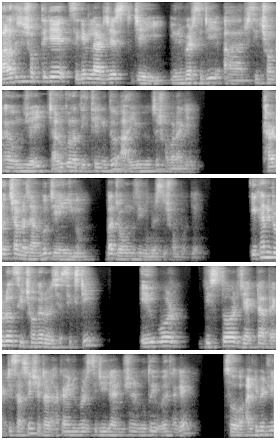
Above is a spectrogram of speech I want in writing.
বাংলাদেশের সব থেকে সেকেন্ড লার্জেস্ট যেই ইউনিভার্সিটি আর সিট সংখ্যা অনুযায়ী চারুকলার দিক থেকে কিন্তু আইইউ হচ্ছে সবার আগে। থার্ড হচ্ছে আমরা জানব জেএনইউ বা জগন্নাথ ইউনিভার্সিটি সম্পর্কে। এখানে টোটাল সিট সংখ্যা রয়েছে সিক্সটি এর উপর বিস্তর যে একটা প্র্যাকটিস আছে সেটা ঢাকা ইউনিভার্সিটির অ্যাডমিশনের মতোই হয়ে থাকে। সো আলটিমেটলি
